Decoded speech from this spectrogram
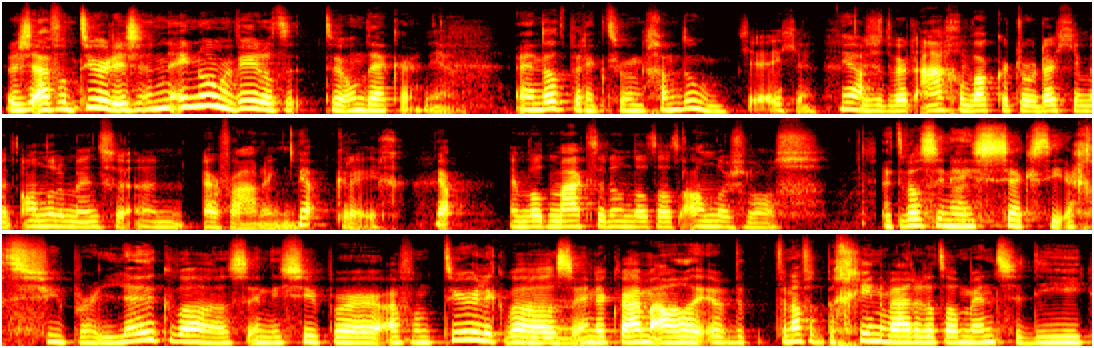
er is avontuur, er is een enorme wereld te ontdekken. Ja. En dat ben ik toen gaan doen. Jeetje. Ja. Dus het werd aangewakkerd doordat je met andere mensen een ervaring ja. kreeg. En wat maakte dan dat dat anders was? Het was ineens seks die echt super leuk was en die super avontuurlijk was. En er kwamen al, eh, vanaf het begin waren dat al mensen die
